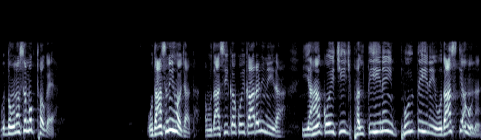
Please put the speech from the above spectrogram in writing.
वो दोनों से मुक्त हो गया। उदास नहीं हो जाता। अब उदासी का कोई कारण ही नहीं रहा। यहाँ कोई चीज़ फलती ही नहीं, फूलती ही नहीं। उदास क्या होना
